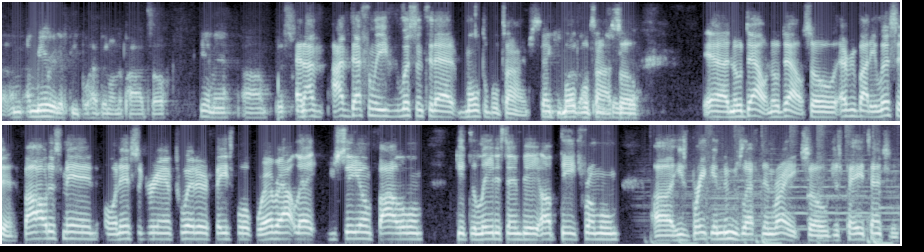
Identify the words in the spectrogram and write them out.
a, a myriad of people have been on the pod. So yeah, man. Um, this and I've I've definitely listened to that multiple times. Thank you, multiple times. So. That. Yeah, no doubt, no doubt. So everybody, listen, follow this man on Instagram, Twitter, Facebook, wherever outlet you see him, follow him, get the latest NBA updates from him. Uh, he's breaking news left and right, so just pay attention.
